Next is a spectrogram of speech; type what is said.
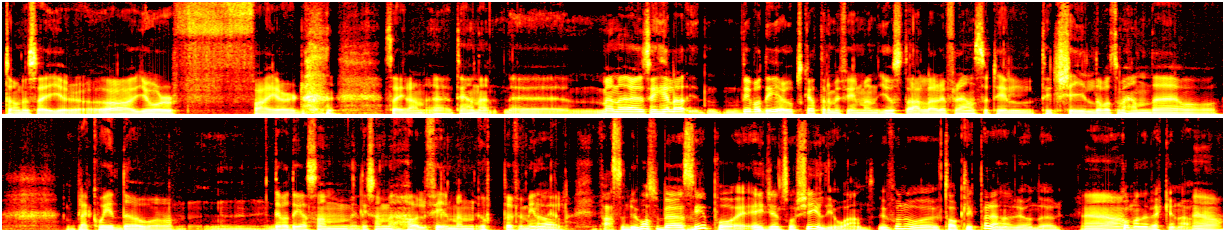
Tony säger oh, “You're fired”, säger han eh, till henne. Eh, Men alltså hela, det var det jag uppskattade med filmen. Just alla referenser till, till Shield och vad som hände och Black Widow. Och, mm, det var det som liksom höll filmen uppe för min ja. del. Fasen, du måste börja se på Agents of Shield Johan. Du får nog ta och klippa den här under Ja, kommande veckorna. ja.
